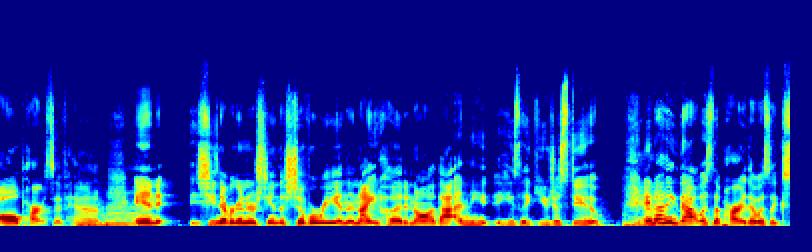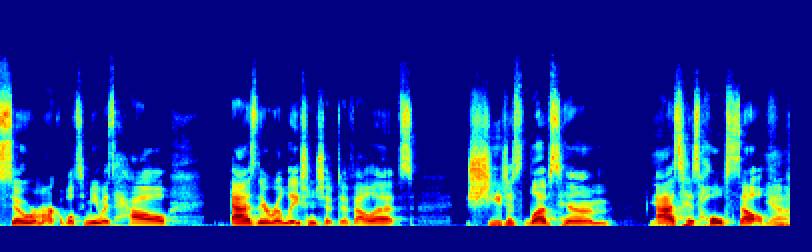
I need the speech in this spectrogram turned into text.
all parts of him. Mm-hmm. And she's never going to understand the chivalry and the knighthood and all of that. And he, he's like you just do. And i think that was the part that was like so remarkable to me was how as their relationship develops she just loves him as his whole self. Yeah.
